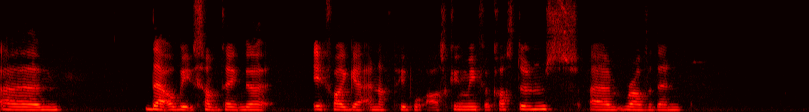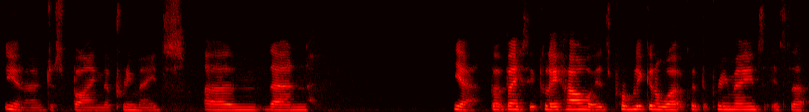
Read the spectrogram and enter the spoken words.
Um, that'll be something that if i get enough people asking me for customs um, rather than you know just buying the pre-mades um, then yeah. But basically how it's probably going to work with the pre-mades is that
